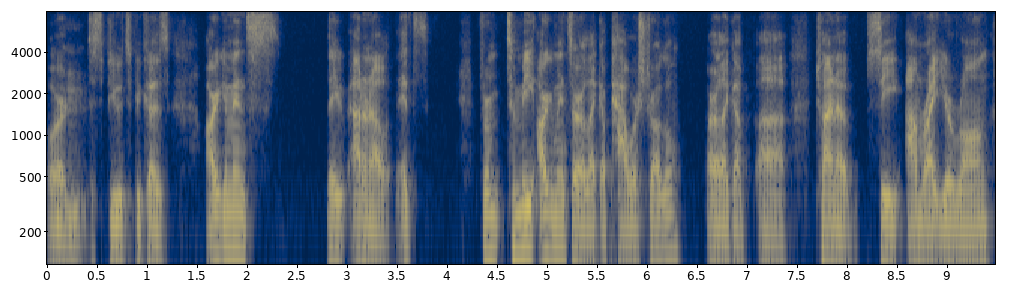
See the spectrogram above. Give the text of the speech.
or Mhm. disputes because arguments they i don't know it's for to me arguments are like a power struggle or like a uh trying to see i'm right you're wrong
